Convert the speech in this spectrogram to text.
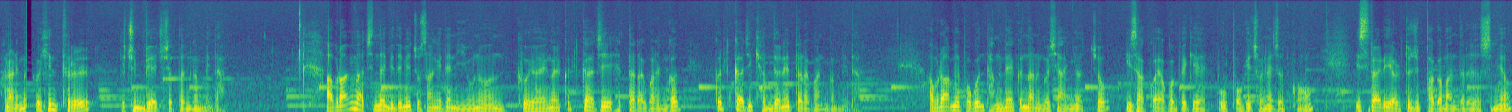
하나님은 그 힌트를 준비해 주셨던 겁니다. 아브라함이 마침내 믿음의 조상이 된 이유는 그 여행을 끝까지 했다라고 하는 것, 끝까지 견뎌냈다라고 하는 겁니다. 아브라함의 복은 당대에 끝나는 것이 아니었죠. 이삭과 야곱에게 복이 전해졌고 이스라엘의 열두 지파가 만들어졌으며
